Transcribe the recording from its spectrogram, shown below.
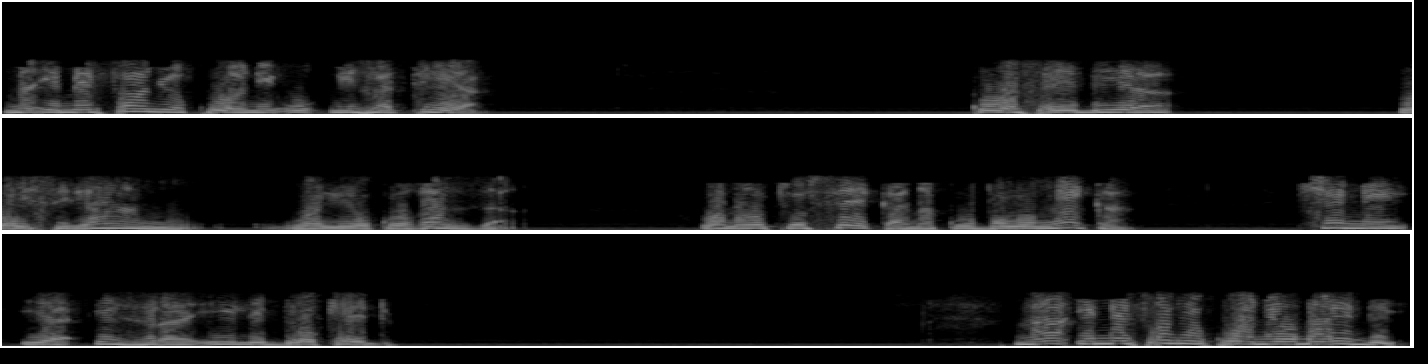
na imefanywa kuwa ni, ni hatia kuwasaidia waislamu walioko ghaza wanaotoseka na kudhulumika chini ya israeli blockade. Na imefanya kuwa ni ubaridi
